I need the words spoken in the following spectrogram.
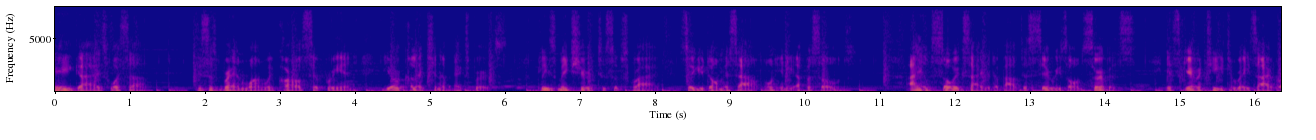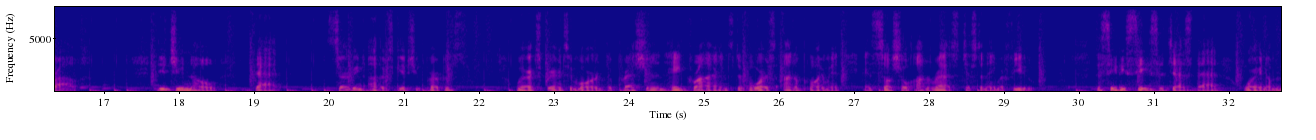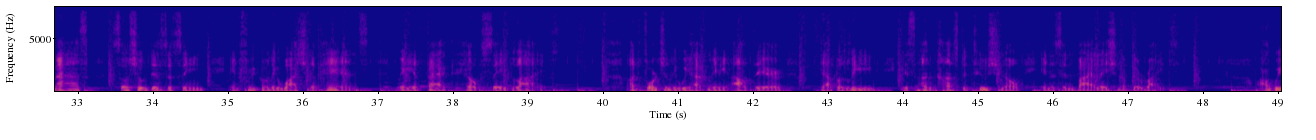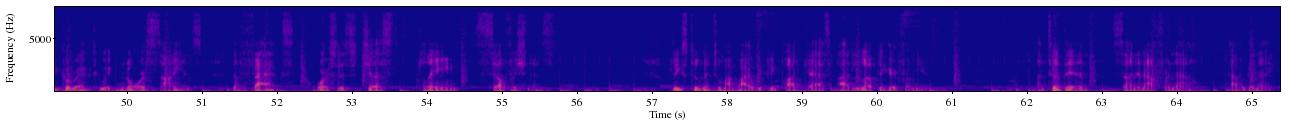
Hey guys, what's up? This is Brand One with Carl Cyprian, your collection of experts. Please make sure to subscribe so you don't miss out on any episodes. I am so excited about this series on service. It's guaranteed to raise eyebrows. Did you know that serving others gives you purpose? We're experiencing more depression, hate crimes, divorce, unemployment, and social unrest, just to name a few. The CDC suggests that wearing a mask, social distancing, and frequently washing of hands may in fact help save lives. Unfortunately, we have many out there that believe it's unconstitutional and it's in violation of their rights. Are we correct to ignore science, the facts, or is this just plain selfishness? Please tune into my bi weekly podcast. I'd love to hear from you. Until then, signing out for now. Have a good night.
